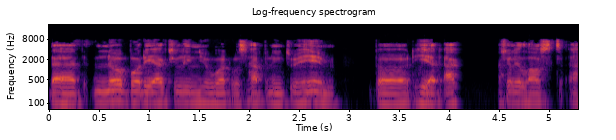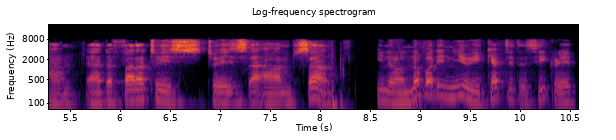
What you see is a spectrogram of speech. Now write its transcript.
that nobody actually knew what was happening to him, but he had actually lost um, uh, the father to his to his um, son. You know, nobody knew. He kept it a secret.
